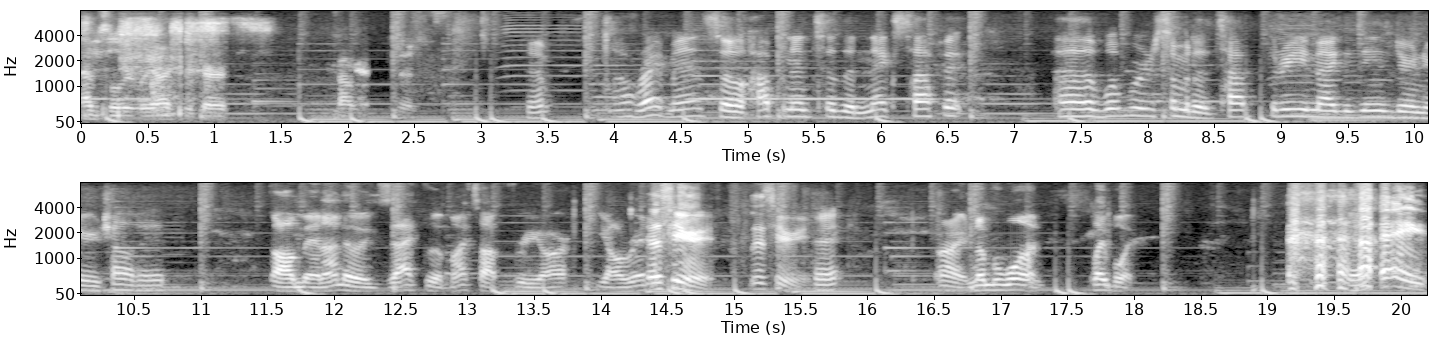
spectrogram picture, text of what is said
Absolutely, I concur. Yep. All right, man. So hopping into the next topic, uh, what were some of the top three magazines during your childhood? Oh man, I know exactly what my top three are. Y'all ready? Let's hear it. Let's hear it. All right. All right. Number one, Playboy. hey,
